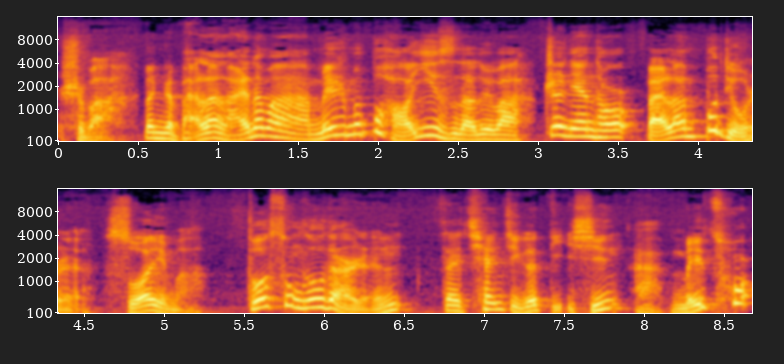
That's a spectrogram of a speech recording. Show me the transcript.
是吧，奔着摆烂来的嘛，没什么不好意思的，对吧？这年头摆烂不丢人，所以嘛。多送走点人，再签几个底薪，啊，没错。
